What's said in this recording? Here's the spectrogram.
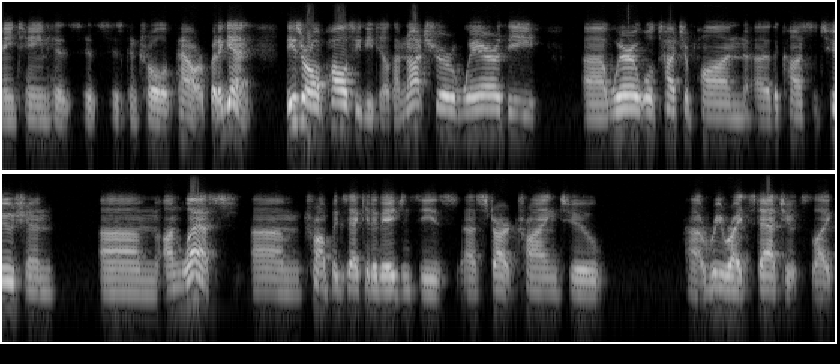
maintain his, his, his control of power. But again, these are all policy details. I'm not sure where the uh, where it will touch upon uh, the Constitution um, unless um, Trump executive agencies uh, start trying to uh, rewrite statutes like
